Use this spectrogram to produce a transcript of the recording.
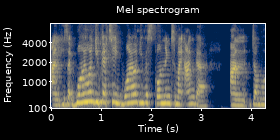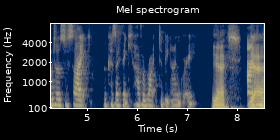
and he's like why aren't you getting why aren't you responding to my anger and dumbledore's just like because i think you have a right to be angry Yes. and yeah.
